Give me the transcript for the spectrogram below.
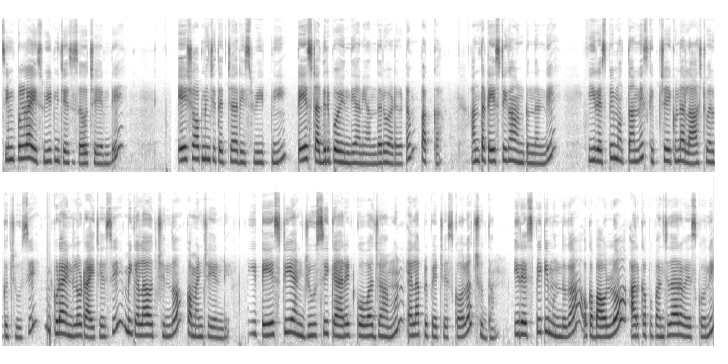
సింపుల్గా ఈ స్వీట్ని చేసి సర్వ్ చేయండి. ఏ షాప్ నుంచి తెచ్చారు ఈ స్వీట్ని? టేస్ట్ అదిరిపోయింది అని అందరూ అడగటం పక్కా. అంత టేస్టీగా ఉంటుందండి. ఈ రెసిపీ మొత్తాన్ని స్కిప్ చేయకుండా లాస్ట్ వరకు చూసి మీకు కూడా ఇంట్లో ట్రై చేసి మీకు ఎలా వచ్చిందో కామెంట్ చేయండి. ఈ tasty and juicy carrot kova jamun ఎలా ప్రిపేర్ చేసుకోవాలో చూద్దాం. ఈ రెసిపీకి ముందుగా ఒక బౌల్లో అరకప్పు పంచదార వేసుకొని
